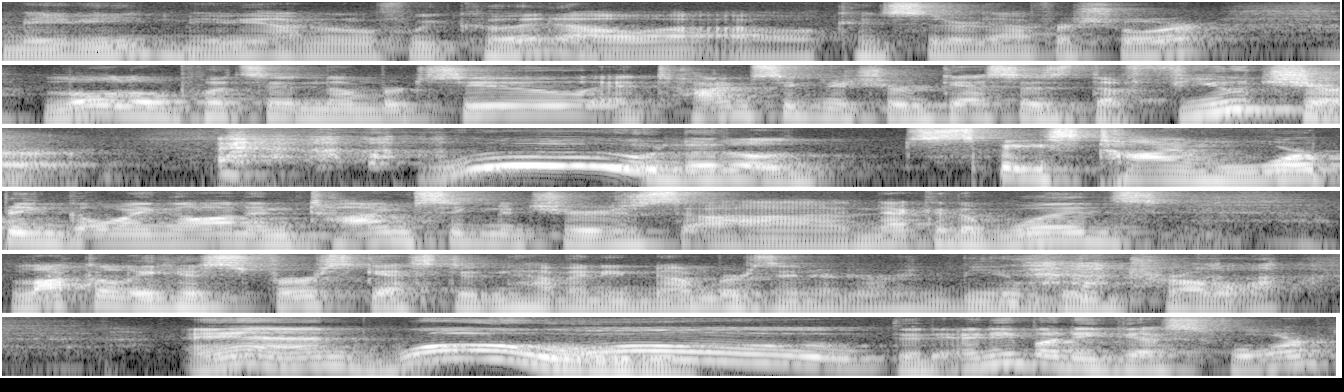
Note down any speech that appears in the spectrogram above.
Maybe, maybe. I don't know if we could. I'll, uh, I'll consider that for sure. Lolo puts in number two, and Time Signature guesses the future. Woo! Little space time warping going on in Time Signature's uh, neck of the woods. Luckily, his first guess didn't have any numbers in it, or he'd be in big trouble. And whoa! Ooh. Did anybody guess four?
